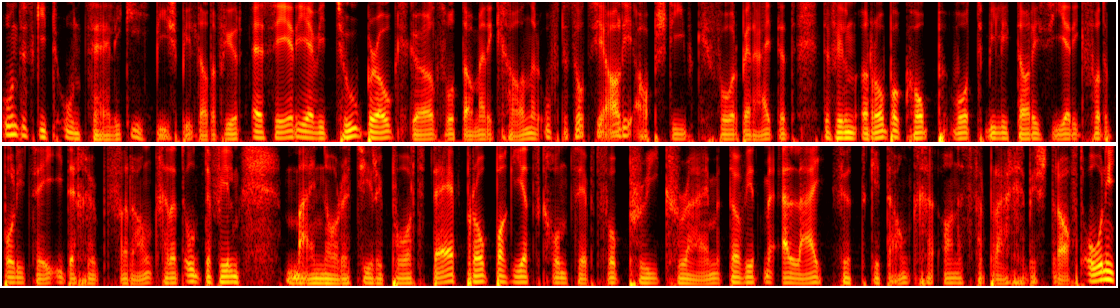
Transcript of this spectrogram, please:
und es gibt unzählige Beispiele dafür. Eine Serie wie Two Broke Girls, wo die Amerikaner auf den sozialen Abstieg vorbereitet. Der Film Robocop, wo die Militarisierung der Polizei in den Köpfen verankert. Und der Film Minority Report, der propagiert das Konzept von Pre-Crime. Da wird man allein für die Gedanken an ein Verbrechen bestraft, ohne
